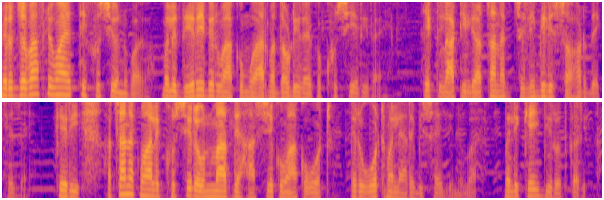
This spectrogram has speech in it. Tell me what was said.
मेरो जवाफले उहाँ यति खुसी हुनुभयो। मैले धेरै बेर उहाँको मुहारमा दौडिरहेको खुसी हेरिरहेँ। एक लाठीले अचानक झिलिमिली सहर देखे जाए। फेरि अचानक उहाँले खुसी र उन्मादले हाँसिएको उहाँको ओठ मेरो ओठमा ल्याएर बिसाइदिनु भयो। मैले केही विरोध गरिनँ।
